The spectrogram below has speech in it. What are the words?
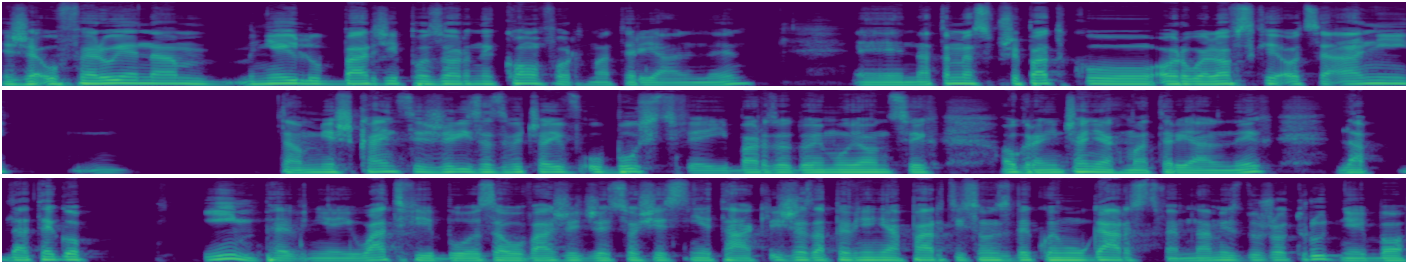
że oferuje nam mniej lub bardziej pozorny komfort materialny. E, natomiast w przypadku orwellowskiej Oceanii tam mieszkańcy żyli zazwyczaj w ubóstwie i bardzo dojmujących ograniczeniach materialnych. Dla, dlatego im pewniej łatwiej było zauważyć, że coś jest nie tak i że zapewnienia partii są zwykłym ugarstwem. Nam jest dużo trudniej, bo,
